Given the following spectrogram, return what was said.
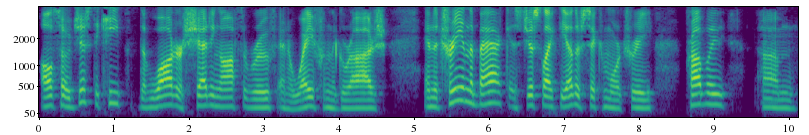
also just to keep the water shedding off the roof and away from the garage. And the tree in the back is just like the other sycamore tree, probably um,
